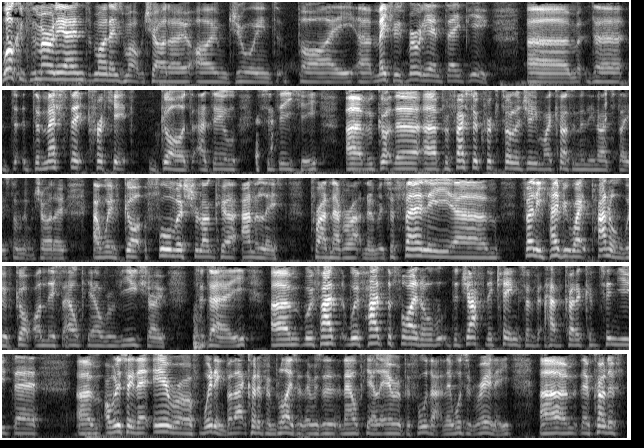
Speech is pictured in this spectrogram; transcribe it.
Welcome to the Murali End. My name is Mark Machado. I'm joined by uh, making his Murali End debut, um, the d- domestic cricket god Aadhil Siddhique. Uh, we've got the uh, professor of cricketology, my cousin in the United States, Dominic Machado, and we've got former Sri Lanka analyst Prad Navaratnam. It's a fairly um, fairly heavyweight panel we've got on this LPL review show today. Um, we've had we've had the final. The Jaffna Kings have have kind of continued their. Um, I want to say their era of winning, but that kind of implies that there was a, an LPL era before that, and there wasn't really. Um, they've kind of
